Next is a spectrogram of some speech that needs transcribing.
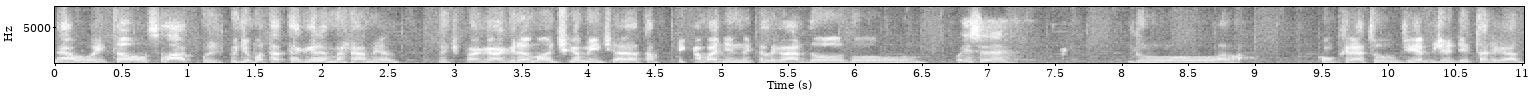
É, ou então, sei lá, podia botar até grama já mesmo. Tipo, a grama antigamente ela tá- ficava ali naquele lugar do, do, Pois é. do concreto verde ali, tá ligado?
